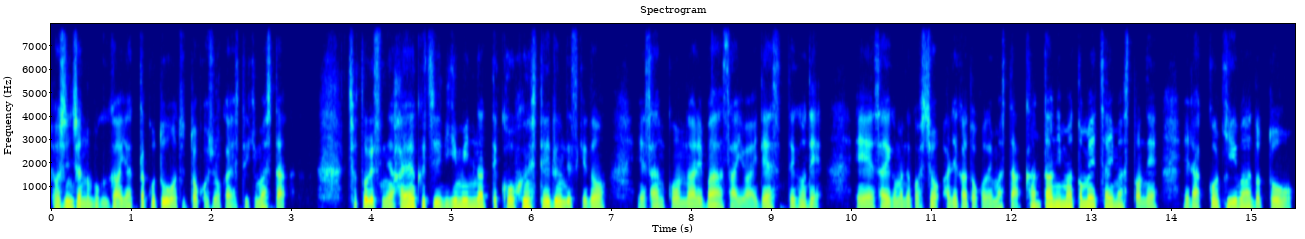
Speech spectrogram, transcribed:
初心者の僕がやったことをちょっとご紹介してきました。ちょっとですね、早口気味になって興奮しているんですけど、え参考になれば幸いです。ということで、えー最後までご視聴ありがとうございました。簡単にまとめちゃいますとね、えラッコキーワードと、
